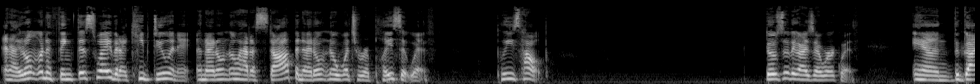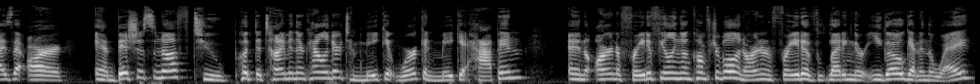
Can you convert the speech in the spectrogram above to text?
and I don't want to think this way, but I keep doing it and I don't know how to stop and I don't know what to replace it with. Please help. Those are the guys I work with. And the guys that are ambitious enough to put the time in their calendar to make it work and make it happen and aren't afraid of feeling uncomfortable and aren't afraid of letting their ego get in the way,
